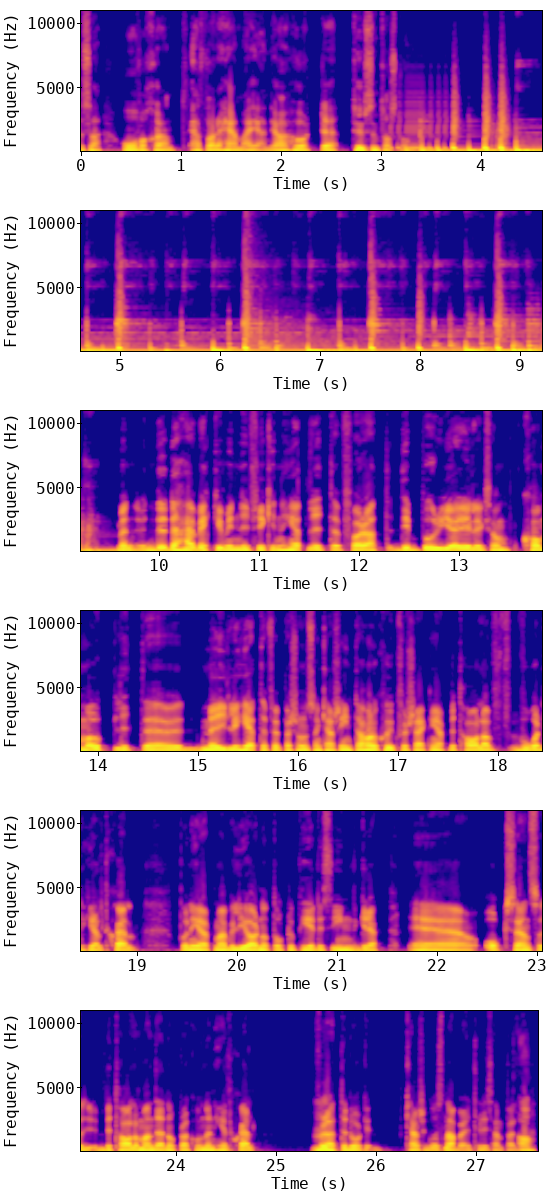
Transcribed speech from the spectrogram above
Då sa åh vad skönt att vara hemma igen. Jag har hört det tusentals gånger. Men det, det, här väcker min nyfikenhet lite för att det börjar ju liksom komma upp lite möjligheter för personer som kanske inte har en sjukförsäkring att betala vård helt själv. Ponera att man vill göra något ortopediskt ingrepp eh, och sen så betalar man den operationen helt själv. För mm. att det då kanske går snabbare till exempel. Ja.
